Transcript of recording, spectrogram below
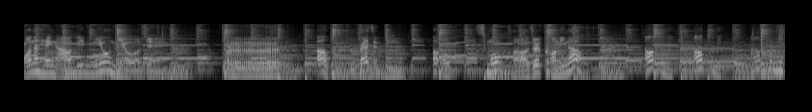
Wanna hang out with Mew Mew again. Brrr. Oh, present. Uh-oh, small clouds are coming out. Open it, open it, open it.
